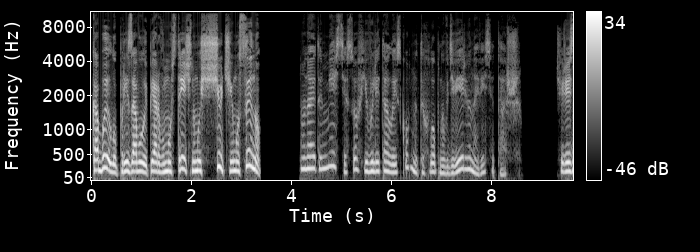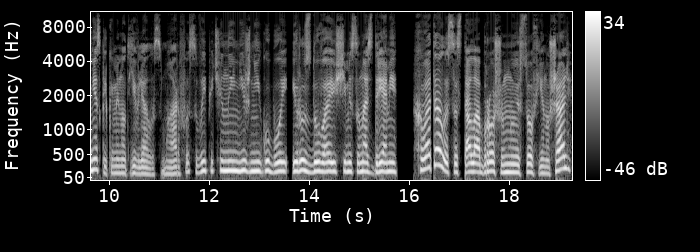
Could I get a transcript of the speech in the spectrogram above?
кобылу призовую первому встречному щучьему сыну?» Но на этом месте Софья вылетала из комнаты, хлопнув дверью на весь этаж. Через несколько минут являлась Марфа с выпеченной нижней губой и раздувающимися ноздрями, хватала со стола брошенную Софьину шаль,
